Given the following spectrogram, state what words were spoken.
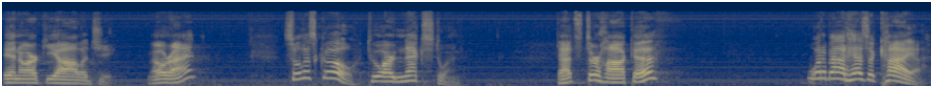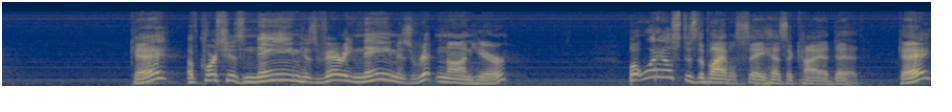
in archaeology. All right? So let's go to our next one. That's Tirhakah. What about Hezekiah? Okay? Of course, his name, his very name, is written on here. But what else does the Bible say Hezekiah did? Okay?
